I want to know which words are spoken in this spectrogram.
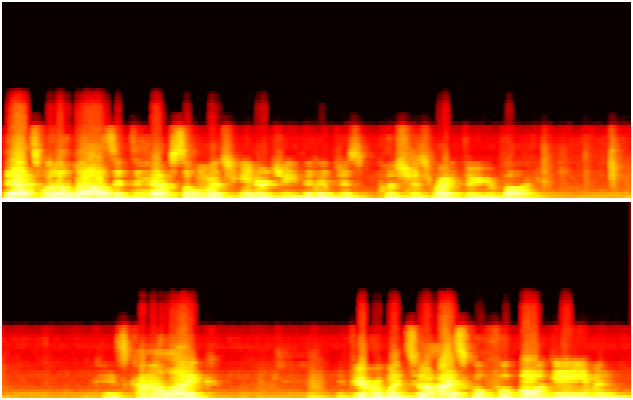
that's what allows it to have so much energy that it just pushes right through your body. Okay, it's kind of like if you ever went to a high school football game and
